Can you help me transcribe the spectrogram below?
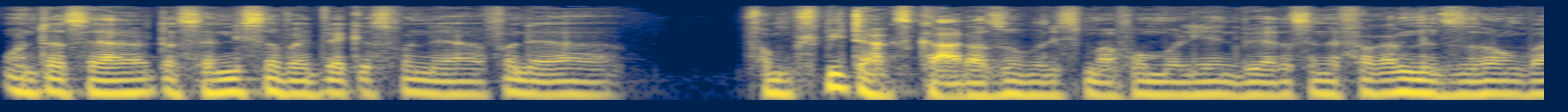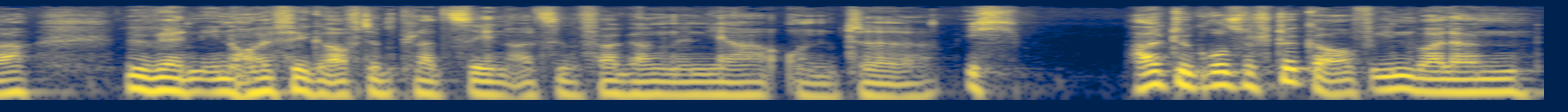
und dass er, dass er nicht so weit weg ist von der, von der vom Spieltagskader, so würde ich es mal formulieren, wie er das in der vergangenen Saison war. Wir werden ihn häufiger auf dem Platz sehen als im vergangenen Jahr. Und äh, ich halte große Stücke auf ihn, weil er ein,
